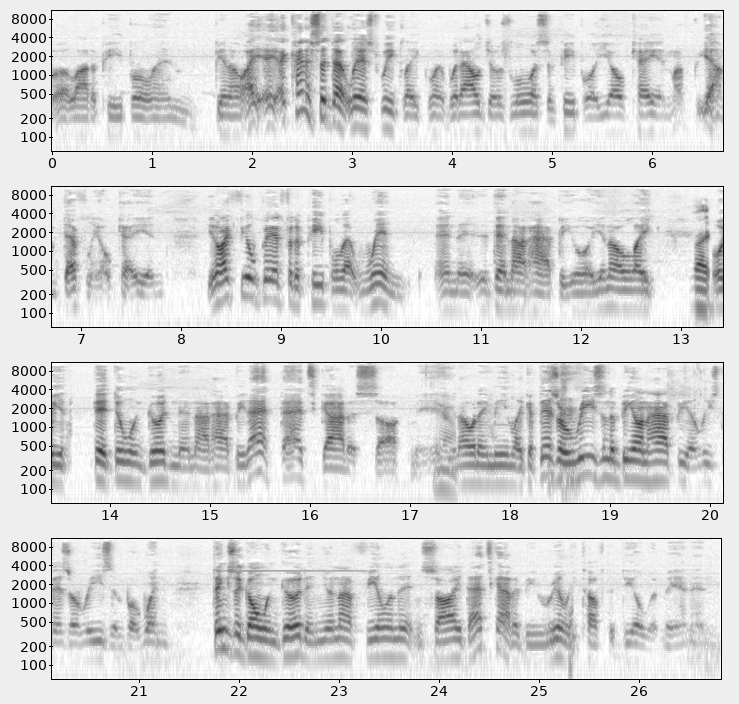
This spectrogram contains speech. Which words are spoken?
a lot of people. And you know, I I, I kind of said that last week, like with, Aljo's loss, and people, are you okay? And my, yeah, I'm definitely okay. And you know, I feel bad for the people that win and they, they're not happy, or you know, like Right. or you they're doing good and they're not happy. That that's gotta suck, man. Yeah. You know what I mean? Like if there's a reason to be unhappy, at least there's a reason. But when things are going good and you're not feeling it inside, that's gotta be really tough to deal with, man. And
